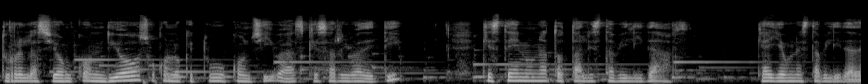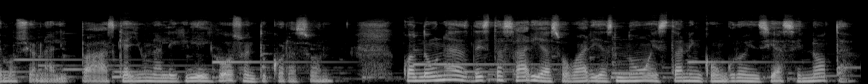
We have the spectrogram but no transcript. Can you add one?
tu relación con Dios o con lo que tú concibas que es arriba de ti, que esté en una total estabilidad, que haya una estabilidad emocional y paz, que haya una alegría y gozo en tu corazón cuando una de estas áreas o varias no están en congruencia, se nota.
